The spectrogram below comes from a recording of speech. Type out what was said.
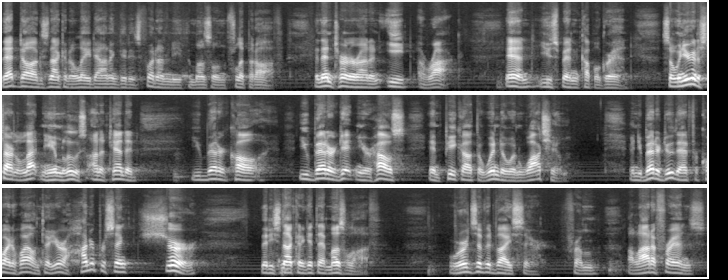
that dog's not going to lay down and get his foot underneath the muzzle and flip it off and then turn around and eat a rock. And you spend a couple grand. So when you're going to start letting him loose unattended, you better call, you better get in your house and peek out the window and watch him. And you better do that for quite a while until you're 100% sure that he's not going to get that muzzle off. Words of advice there from a lot of friends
